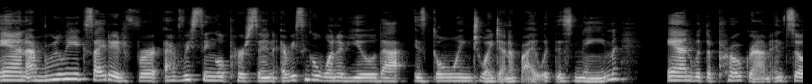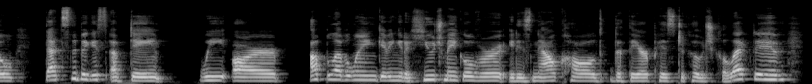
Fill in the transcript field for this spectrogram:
And I'm really excited for every single person, every single one of you that is going to identify with this name and with the program. And so that's the biggest update. We are up leveling, giving it a huge makeover. It is now called the Therapist to Coach Collective.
